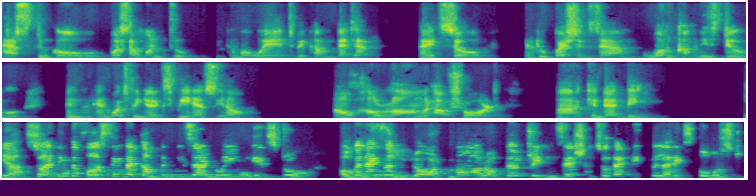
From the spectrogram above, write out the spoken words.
has to go for someone to become aware, to become better, right? So two questions. Um, what do companies do? And, and what's been your experience? You know, how, how long or how short uh, can that be? Yeah. So I think the first thing that companies are doing is to organize a lot more of the training sessions so that people are exposed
